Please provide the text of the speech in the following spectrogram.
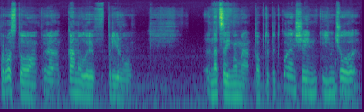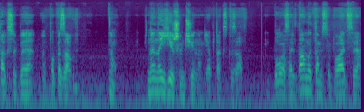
просто е, канули в прірву на цей момент. Тобто біткоін ще й, і нічого так себе показав. Ну, не найгіршим чином, я б так сказав. Бо з альтами там ситуація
